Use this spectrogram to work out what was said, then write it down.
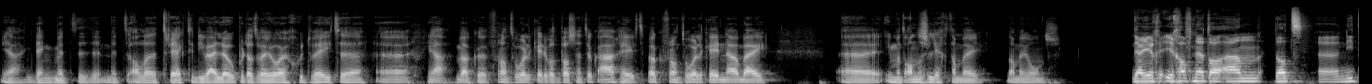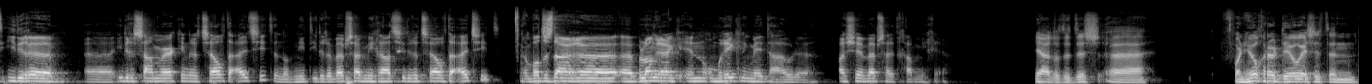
ja, ik denk met, de- met alle trajecten die wij lopen, dat wij heel erg goed weten eh, ja, welke verantwoordelijkheden, wat Bas net ook aangeeft, welke verantwoordelijkheden nou bij eh, iemand anders ligt dan bij, dan bij ons. Ja, je, je gaf net al aan dat eh, niet iedere, eh, iedere samenwerking er hetzelfde uitziet en dat niet iedere website migratie er hetzelfde uitziet. En wat is daar eh, eh, belangrijk in om rekening mee te houden als je een website gaat migreren? Ja, dat het dus eh, voor een heel groot deel is het een,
